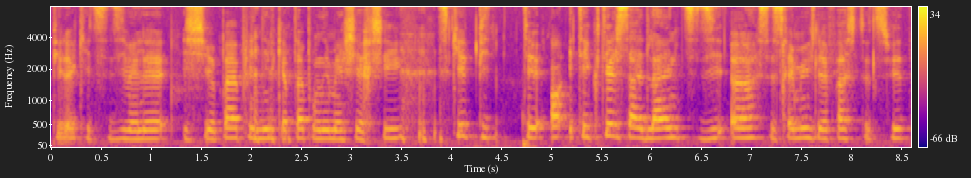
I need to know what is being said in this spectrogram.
Puis là, que tu te dis, mais là, je vais pas appeler le hélicoptère pour venir me chercher. Est-ce que, puis écouté le sideline, tu dis, ah, ce serait mieux que je le fasse tout de suite.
